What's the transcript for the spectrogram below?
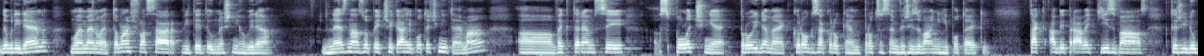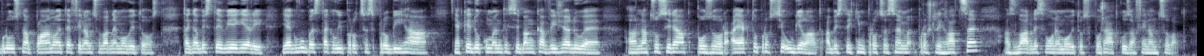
Dobrý den, moje jméno je Tomáš Flasár, vítejte u dnešního videa. Dnes nás opět čeká hypoteční téma, ve kterém si společně projdeme krok za krokem procesem vyřizování hypotéky tak aby právě ti z vás, kteří do budoucna plánujete financovat nemovitost, tak abyste věděli, jak vůbec takový proces probíhá, jaké dokumenty si banka vyžaduje, na co si dát pozor a jak to prostě udělat, abyste tím procesem prošli hladce a zvládli svou nemovitost v pořádku zafinancovat.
